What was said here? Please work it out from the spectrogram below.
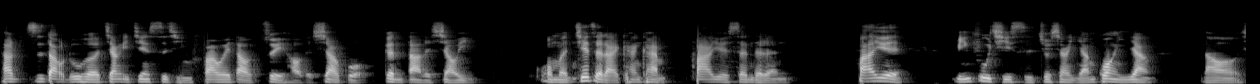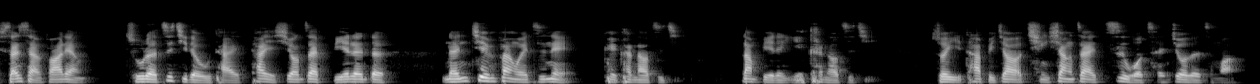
他知道如何将一件事情发挥到最好的效果，更大的效应。我们接着来看看八月生的人，八月名副其实就像阳光一样，然后闪闪发亮。除了自己的舞台，他也希望在别人的能见范围之内可以看到自己，让别人也看到自己。所以他比较倾向在自我成就的什么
